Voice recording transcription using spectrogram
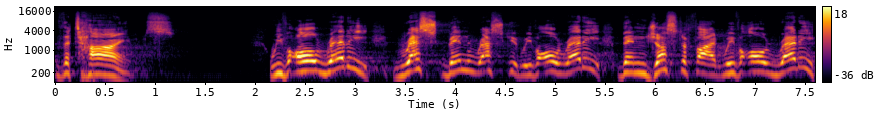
the times. We've already been rescued. We've already been justified. We've already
